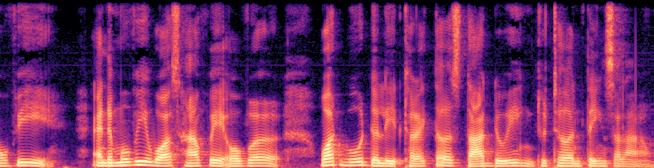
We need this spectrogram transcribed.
movie and the movie was halfway over what would the lead character start doing to turn things around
